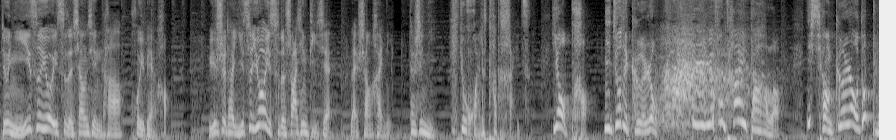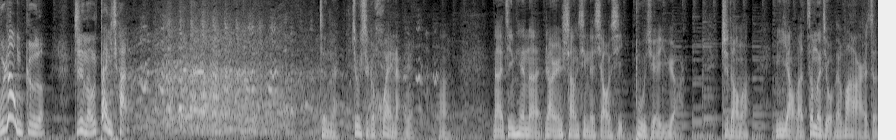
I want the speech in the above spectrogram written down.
就你一次又一次的相信他会变好，于是他一次又一次的刷新底线来伤害你，但是你又怀了他的孩子，要跑你就得割肉，但是月份太大了，你想割肉都不让割，只能待产。真的就是个坏男人啊！那今天呢，让人伤心的消息不绝于耳，知道吗？你养了这么久的蛙儿子，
